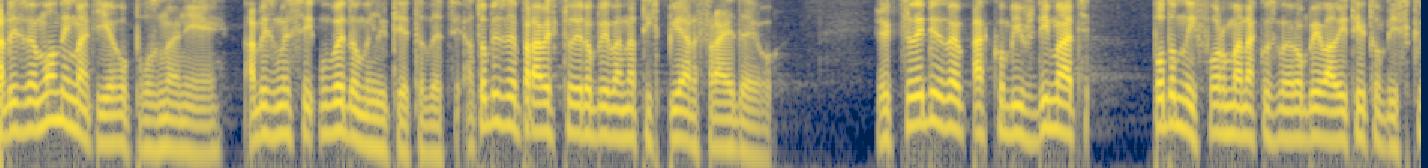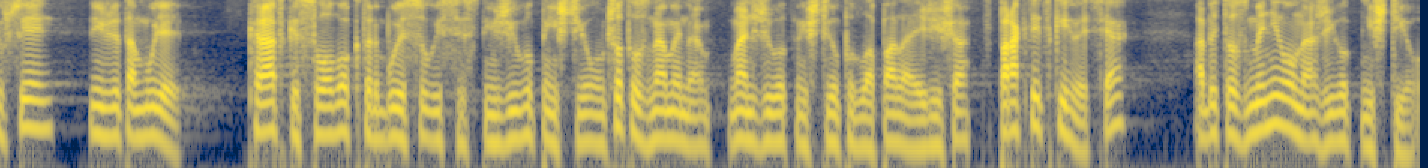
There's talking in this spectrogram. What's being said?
Aby sme mohli mať jeho poznanie, aby sme si uvedomili tieto veci. A to by sme práve chceli robiť na tých PR Fridayoch. Že chceli by sme akoby vždy mať podobný formát, ako sme robívali tieto diskusie, tým, že tam bude krátke slovo, ktoré bude súvisieť s tým životným štýlom. Čo to znamená mať životný štýl podľa pána Ježiša v praktických veciach, aby to zmenilo na životný štýl.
